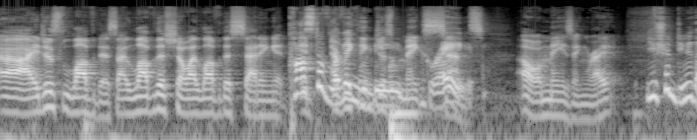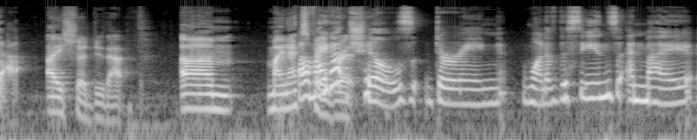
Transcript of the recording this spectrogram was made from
I just love this. I love this show. I love this setting. It Cost it- of living everything just makes great. sense. Oh, amazing, right? You should do that. I should do that. Um, my next Um, I favorite. got chills during one of the scenes, and my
